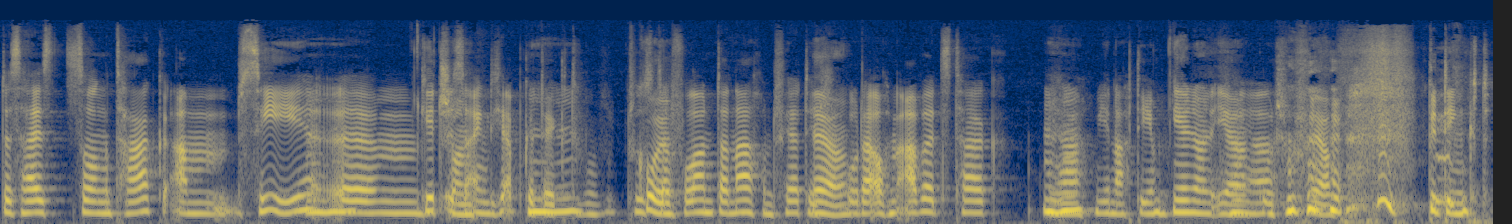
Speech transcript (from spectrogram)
Das heißt, so ein Tag am See ähm, Mhm. Geht schon. Mhm. ist eigentlich abgedeckt. Du tust Cool. davor und danach und fertig. Ja. Mhm. Oder auch ein Arbeitstag, ja, je nachdem. Ja, dann, ja, Ja. gut. Ja. bedingt.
